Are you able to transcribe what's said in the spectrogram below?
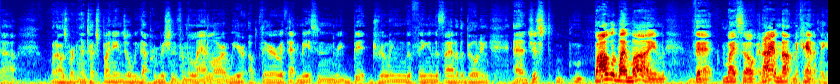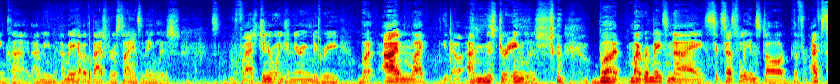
Uh, when I was working on Touched by an Angel, we got permission from the landlord. We are up there with that masonry bit drilling the thing in the side of the building, and just boggled my mind that myself and I am not mechanically inclined. I mean, I may have a bachelor of science in English slash general engineering degree, but I'm like, you know, I'm Mr. English. but my roommates and I successfully installed the. I've s-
